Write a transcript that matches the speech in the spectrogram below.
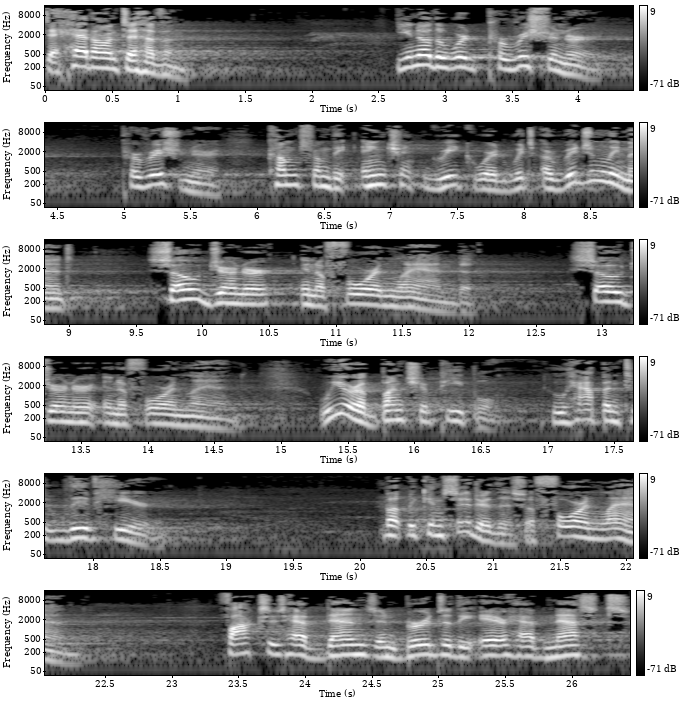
to head on to heaven. You know the word parishioner. Parishioner comes from the ancient Greek word which originally meant sojourner in a foreign land. Sojourner in a foreign land. We are a bunch of people who happen to live here. But we consider this a foreign land. Foxes have dens and birds of the air have nests,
